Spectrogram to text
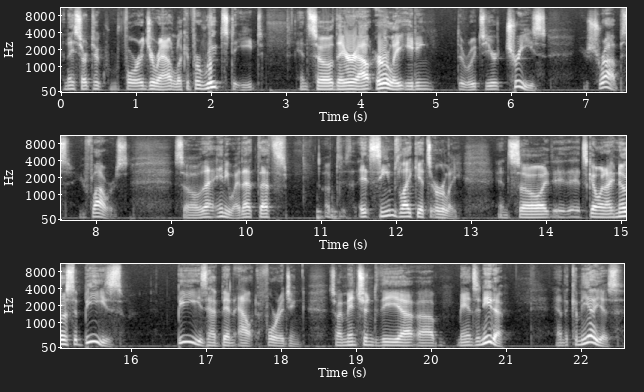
and they start to forage around looking for roots to eat. And so they're out early eating the roots of your trees, your shrubs, your flowers. So that anyway, that that's it seems like it's early. And so it, it's going. I noticed that bees bees have been out foraging. So I mentioned the uh, uh, manzanita and the camellias.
